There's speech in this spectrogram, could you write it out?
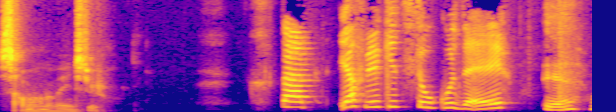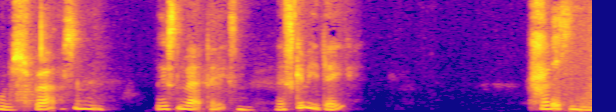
Savner hun at være institut? Jeg fik et chokolade. Ja, hun spørger sådan næsten hver dag, sådan, hvad skal vi i dag? Så er det sådan,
